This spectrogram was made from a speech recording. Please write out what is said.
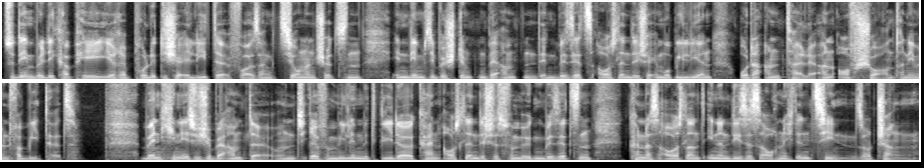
Zudem will die KP ihre politische Elite vor Sanktionen schützen, indem sie bestimmten Beamten den Besitz ausländischer Immobilien oder Anteile an Offshore-Unternehmen verbietet. Wenn chinesische Beamte und ihre Familienmitglieder kein ausländisches Vermögen besitzen, kann das Ausland ihnen dieses auch nicht entziehen, so Chang.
